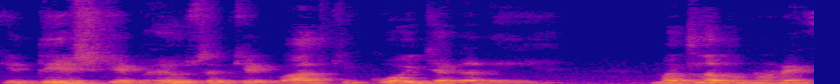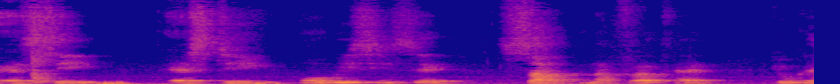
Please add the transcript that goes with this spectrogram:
कि देश के बहुसंख्यकवाद की कोई जगह नहीं है। मतलब उन्होंने एससी एसटी ओबीसी से सख्त नफरत है, क्योंकि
